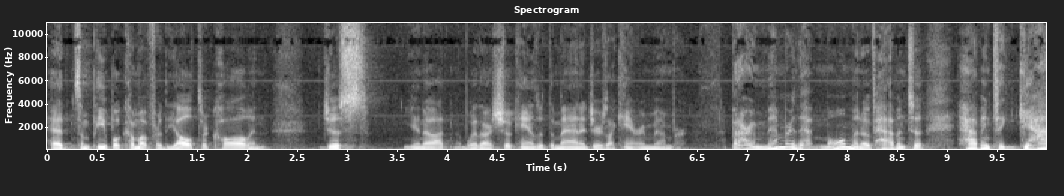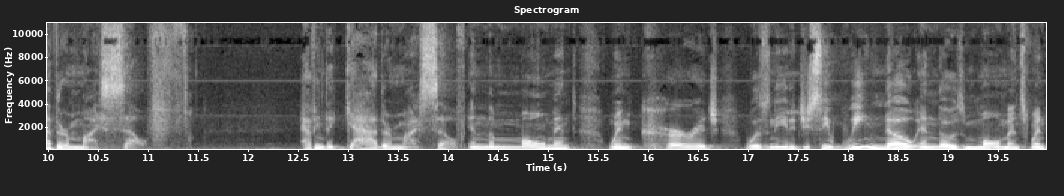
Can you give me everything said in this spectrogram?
had some people come up for the altar call and just you know, whether I shook hands with the managers, I can't remember. But I remember that moment of having to having to gather myself. Having to gather myself in the moment when courage was needed. You see, we know in those moments when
